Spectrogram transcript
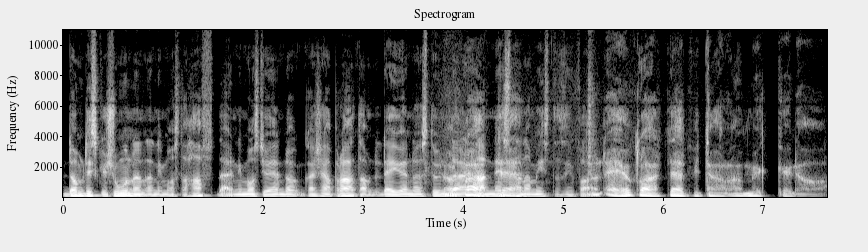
de diskussionerna ni måste ha haft där, ni måste ju ändå kanske ha pratat om det, det är ju ändå en stund där klart, han det. nästan har mistat sin far. Det är ju klart det att vi talar om mycket då.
